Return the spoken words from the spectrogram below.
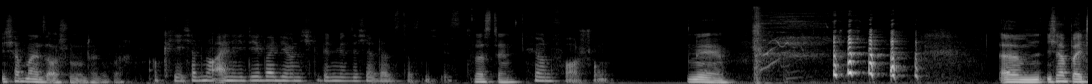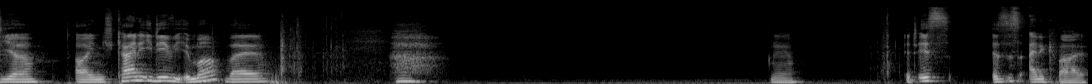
ich habe meins auch schon untergebracht. Okay, ich habe nur eine Idee bei dir und ich bin mir sicher, dass es das nicht ist. Was denn? Hirnforschung. Nee. ähm, ich habe bei dir eigentlich keine Idee wie immer, weil. Nee. Es ist, es ist eine Qual.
